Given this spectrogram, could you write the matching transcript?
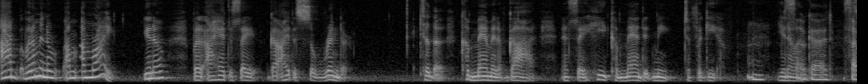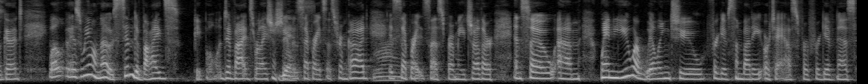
I'm, but I'm in the, I'm, I'm right, you know. But I had to say, God, I had to surrender to the commandment of God and say, He commanded me to forgive. Mm, you know, So good. So good. Well, as we all know, sin divides people. It divides relationship. It separates us from God. Right. It separates us from each other. And so um, when you are willing to forgive somebody or to ask for forgiveness,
